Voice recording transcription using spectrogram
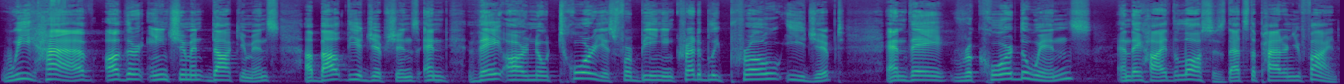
we have other ancient documents about the Egyptians, and they are notorious for being incredibly pro Egypt, and they record the wins and they hide the losses. That's the pattern you find.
